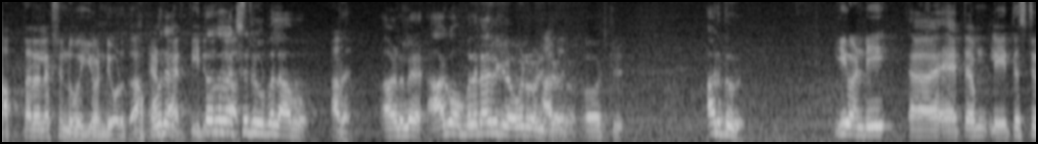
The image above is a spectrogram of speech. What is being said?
പത്തര ലക്ഷം രൂപയ്ക്ക് വണ്ടി കൊടുക്കാം. രണ്ടായിരത്തി ഇരുപത് രൂപ ലാഭം. അതെ. ആണല്ലേ? ആകെ ഒമ്പതിനായിരം കിലോമീറ്റർ ഓക്കെ അടുത്തത്. ഈ വണ്ടി ഏറ്റവും ലേറ്റസ്റ്റ്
